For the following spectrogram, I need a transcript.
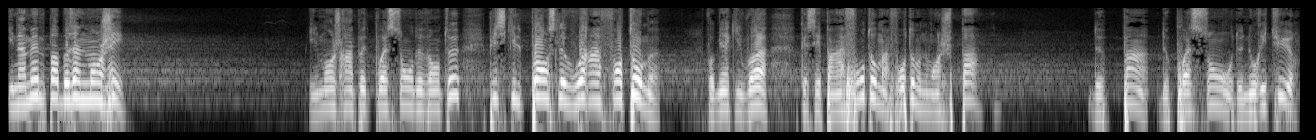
Il n'a même pas besoin de manger. Il mangera un peu de poisson devant eux, puisqu'il pense le voir un fantôme. Il faut bien qu'il voit que ce n'est pas un fantôme. Un fantôme ne mange pas de pain, de poisson ou de nourriture.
